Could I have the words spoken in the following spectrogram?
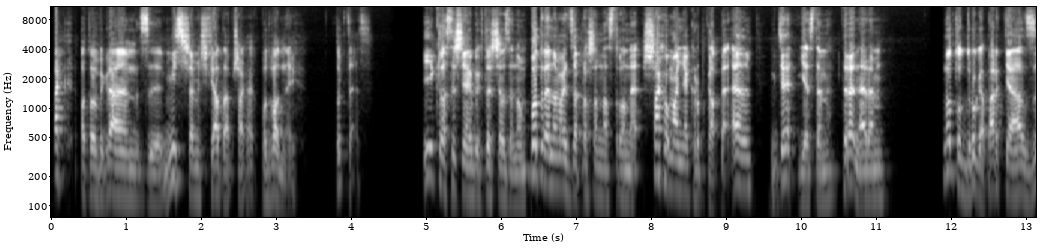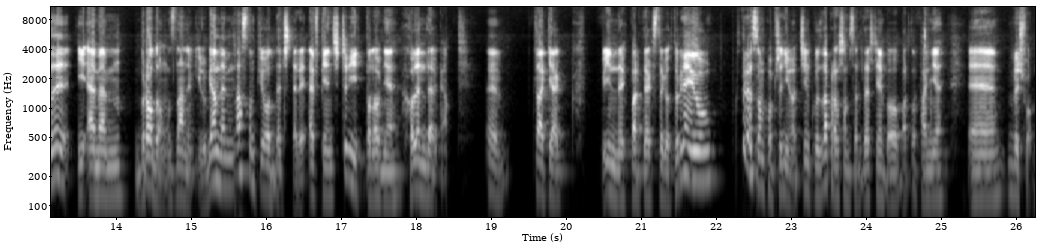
Tak oto wygrałem z mistrzem świata w szachach podwodnych. Sukces! I klasycznie jakby ktoś chciał ze mną potrenować, zapraszam na stronę szachomania.pl, gdzie jestem trenerem. no to druga partia z IM-em Brodą, znanym i lubianym, nastąpiło D4 F5, czyli ponownie Holenderka. E, Tak jak w innych partiach z tego turnieju, które są w poprzednim odcinku, zapraszam serdecznie, bo bardzo fajnie e, wyszło.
